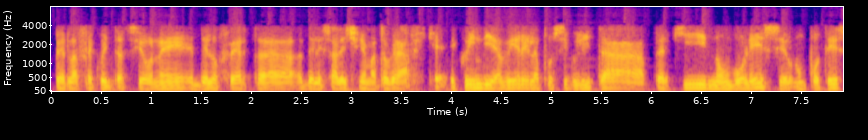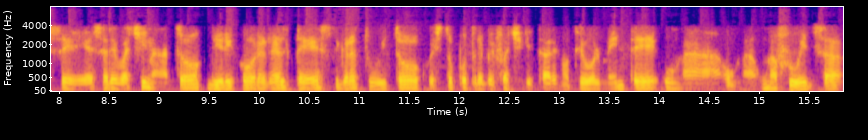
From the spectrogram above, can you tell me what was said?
per la frequentazione dell'offerta delle sale cinematografiche e quindi avere la possibilità per chi non volesse o non potesse essere vaccinato di ricorrere al test gratuito, questo potrebbe facilitare notevolmente una, una, un'affluenza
